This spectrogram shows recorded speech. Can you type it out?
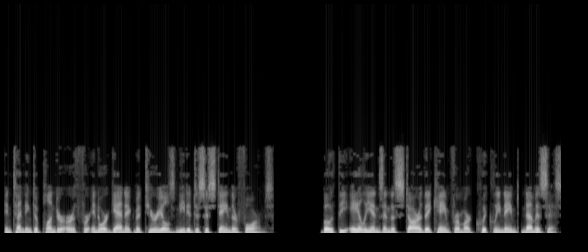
intending to plunder Earth for inorganic materials needed to sustain their forms. Both the aliens and the star they came from are quickly named Nemesis.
